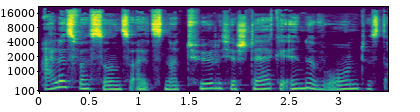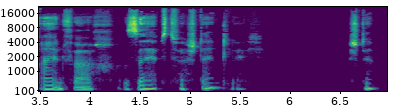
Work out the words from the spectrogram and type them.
Alles, was uns als natürliche Stärke innewohnt, ist einfach selbstverständlich. Stimmt's?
